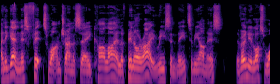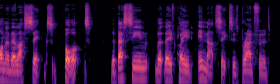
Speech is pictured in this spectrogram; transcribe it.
And again, this fits what I'm trying to say. Carlisle have been all right recently, to be honest. They've only lost one of their last six, but the best team that they've played in that six is Bradford,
